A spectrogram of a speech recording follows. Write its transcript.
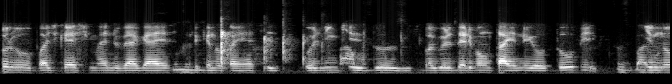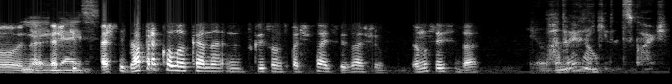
pro podcast Mine VHS, hum. pra quem não conhece, o link dos bagulhos dele vão estar tá aí no YouTube e no. E aí, acho, que, acho, que, dá pra colocar na, na, descrição do Spotify, vocês acham? Eu não sei se dá. Eu também não. Aqui no Discord.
